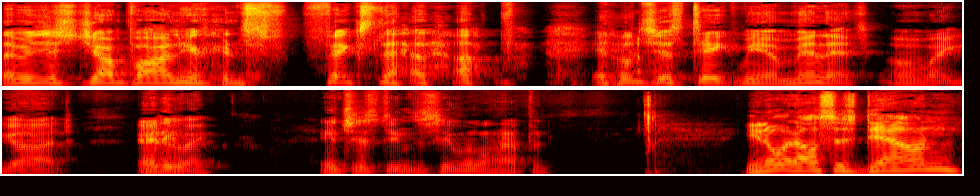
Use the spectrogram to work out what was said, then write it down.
let me just jump on here and fix that up. It'll just take me a minute. Oh my god. Anyway, interesting to see what'll happen. You know what else is down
